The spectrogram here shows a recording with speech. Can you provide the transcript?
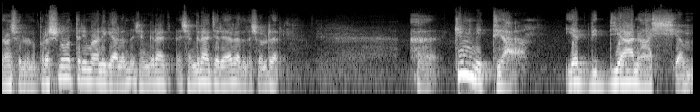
நான் சொல்லணும். பிரஷ்னோத்தரி மாளிகால சங்கரா சங்கராச்சாரியார் அதுல சொல்கிறார் கிம் மித்யா? எத் வித்யா நாஷ்யம்?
